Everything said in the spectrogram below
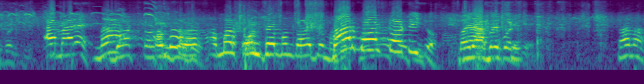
પડશે. અમાર અમાર કોણ છે મને બહાર બાર તોટી જો. બરાબર છે. ના ના.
